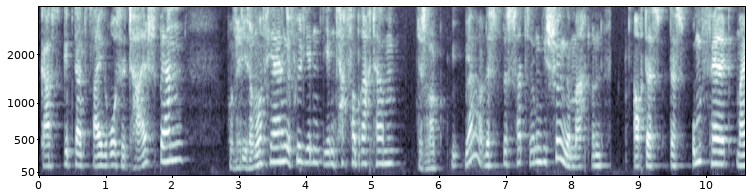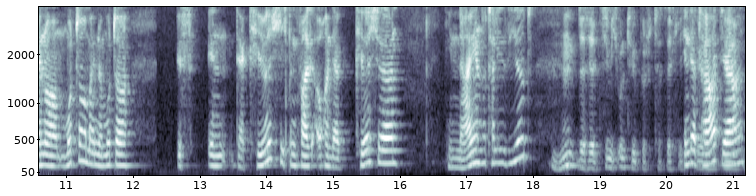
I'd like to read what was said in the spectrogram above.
gab, gibt da zwei große Talsperren, wo wir die Sommerferien gefühlt jeden, jeden Tag verbracht haben das war, ja, das, das hat es irgendwie schön gemacht. Und auch das, das Umfeld meiner Mutter, meine Mutter ist in der Kirche, ich bin quasi auch in der Kirche hinein totalisiert. Mhm, das ist ja ziemlich untypisch tatsächlich. In der Tat, ja,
